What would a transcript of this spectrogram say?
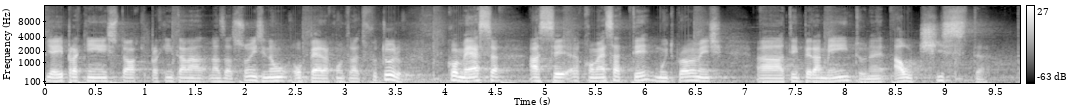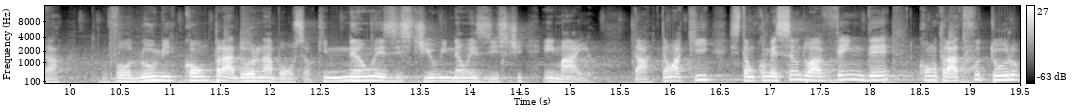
E aí, para quem é estoque, para quem está na, nas ações e não opera contrato futuro, começa a, ser, começa a ter, muito provavelmente, a temperamento né, autista, tá? volume comprador na bolsa, o que não existiu e não existe em maio. Tá? Então aqui estão começando a vender contrato futuro.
